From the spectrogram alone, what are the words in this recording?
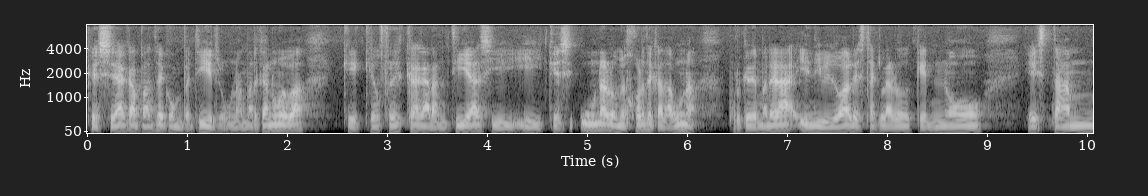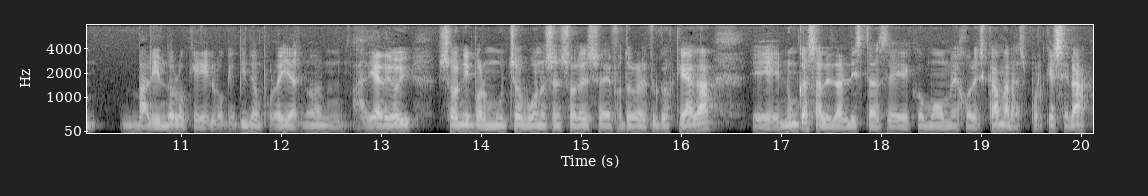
que sea capaz de competir, una marca nueva que, ofrezca garantías y, que que una lo mejor de cada una, porque de manera individual está claro que no están valiendo lo que, lo que piden por ellas. ¿no? A día de hoy, Sony, por muchos buenos sensores eh, fotográficos que haga, eh, nunca sale las listas de como mejores cámaras. ¿Por qué será?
